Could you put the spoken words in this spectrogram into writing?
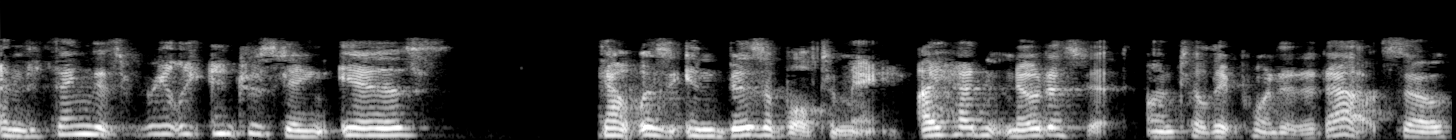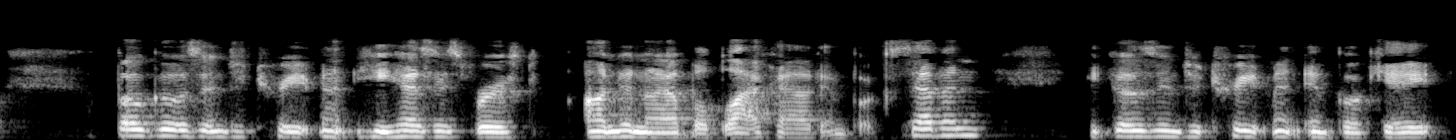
And the thing that's really interesting is that was invisible to me. I hadn't noticed it until they pointed it out. So Beau goes into treatment. He has his first undeniable blackout in book seven. He goes into treatment in book eight.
